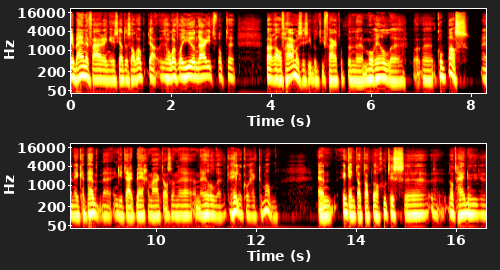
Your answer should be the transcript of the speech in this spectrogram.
in mijn ervaring is... ja, er zal ook, ja, er zal ook wel hier en daar iets wat... maar Ralf Hamers is iemand die vaart op een moreel kompas... En ik heb hem in die tijd meegemaakt als een, een heel, hele correcte man. En ik denk dat dat wel goed is uh, dat hij nu... Uh,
